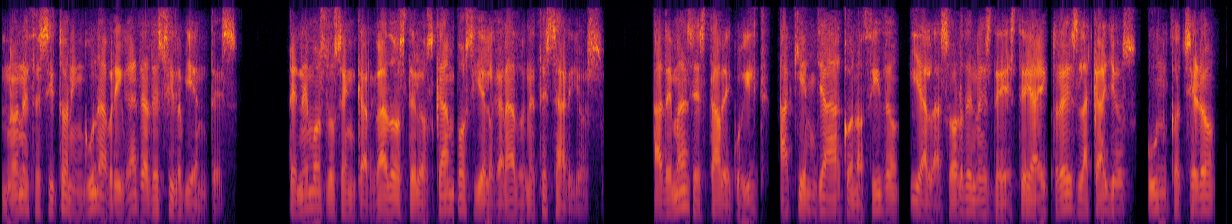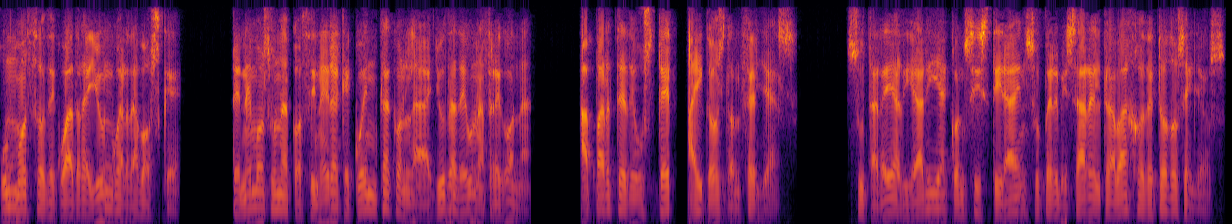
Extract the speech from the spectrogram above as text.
No necesito ninguna brigada de sirvientes. Tenemos los encargados de los campos y el ganado necesarios. Además está Bequit, a quien ya ha conocido, y a las órdenes de este hay tres lacayos, un cochero, un mozo de cuadra y un guardabosque. Tenemos una cocinera que cuenta con la ayuda de una fregona. Aparte de usted, hay dos doncellas. Su tarea diaria consistirá en supervisar el trabajo de todos ellos.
